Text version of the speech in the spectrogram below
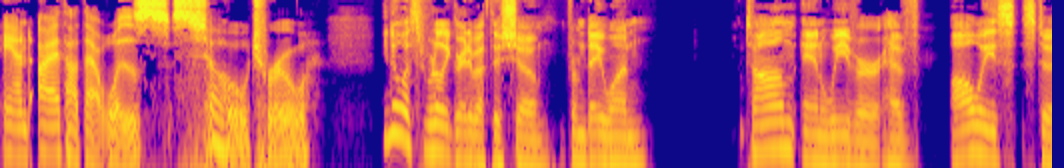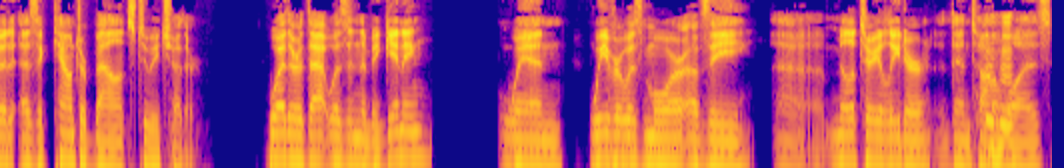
And I thought that was so true. You know what's really great about this show from day one? Tom and Weaver have always stood as a counterbalance to each other. Whether that was in the beginning when Weaver was more of the uh, military leader than Tom Mhm. was,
